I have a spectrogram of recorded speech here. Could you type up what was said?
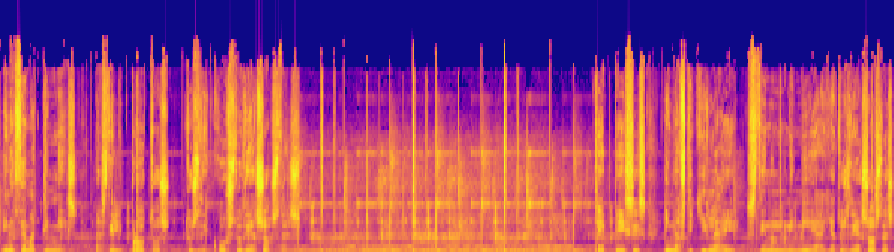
Είναι θέμα τιμής να στείλει πρώτος τους δικούς του διασώστες. Επίσης, οι ναυτικοί λαοί στείνουν μνημεία για τους διασώστες,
